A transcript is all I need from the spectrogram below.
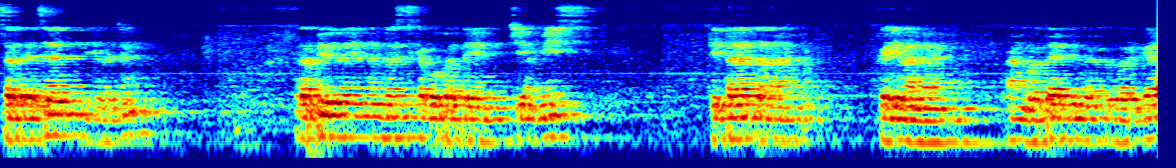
Sederajat di Rajang. Rapi wilayah 16 Kabupaten Ciamis kita telah kehilangan anggota juga keluarga.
